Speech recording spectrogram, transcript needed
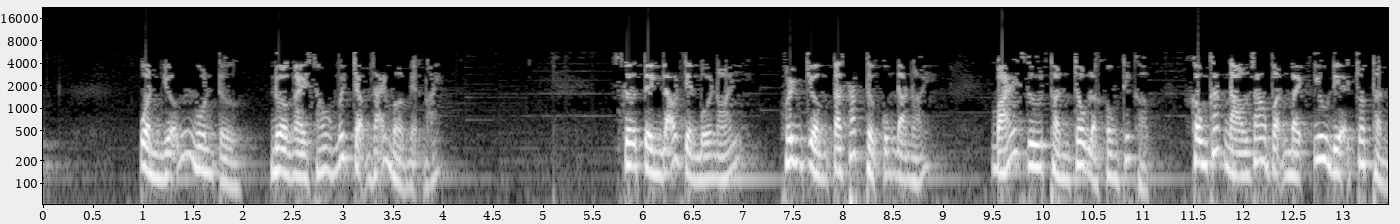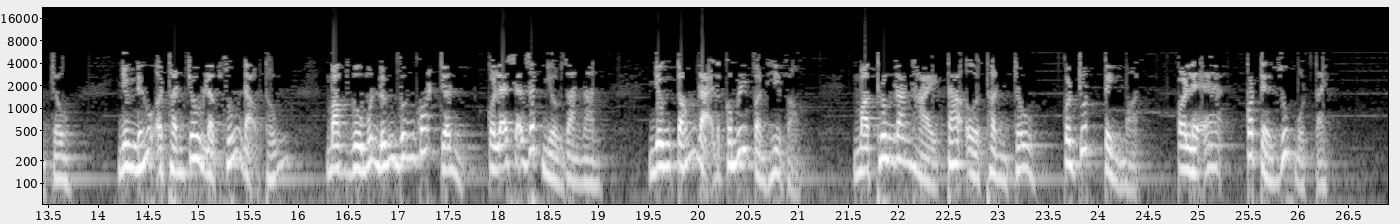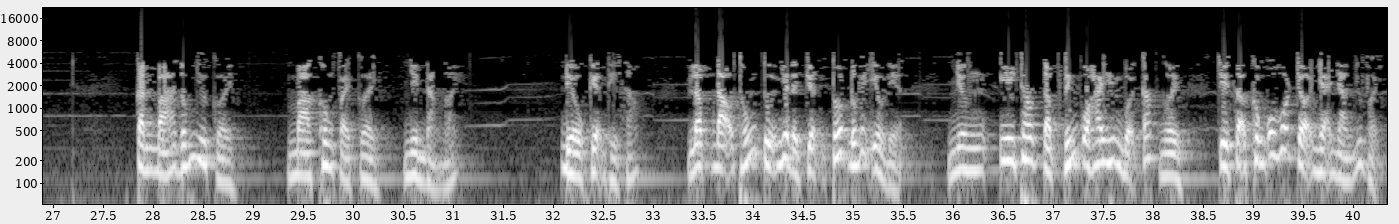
Uẩn nhưỡng ngôn từ, Nửa ngày sau mới chậm rãi mở miệng nói. Sự tình lão tiền bối nói, Huynh trưởng ta xác thực cũng đã nói. Bái sư thần châu là không thích hợp, Không khác nào giao vận mệnh yêu địa cho thần châu. Nhưng nếu ở thần châu lập xuống đạo thống, Mặc dù muốn đứng vững gót chân, Có lẽ sẽ rất nhiều gian nan. Nhưng tóm lại là có mấy phần hy vọng, Mà Thương Lan Hải ta ở thần châu Có chút tình mọn. Có lẽ có thể giúp một tay. Cần bá giống như cười Mà không phải cười Nhìn nàng nói. Điều kiện thì sao? Lập đạo thống tự nhiên là chuyện tốt đối với yêu điện, Nhưng y theo tập tính của hai huynh muội các người Chỉ sợ không có hỗ trợ nhẹ nhàng như vậy.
